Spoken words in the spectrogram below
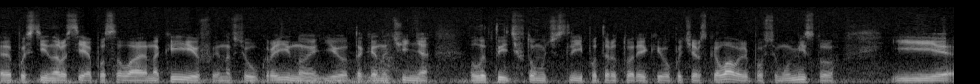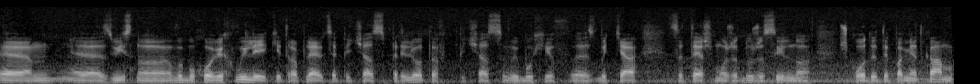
е, постійно Росія посилає на Київ і на всю Україну. І от таке начиння летить, в тому числі і по території Києво-Печерської лаври, по всьому місту. І, е, е, звісно, вибухові хвилі, які трапляються під час перельотів, під час вибухів, збиття, це теж може дуже сильно шкодити пам'яткам.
